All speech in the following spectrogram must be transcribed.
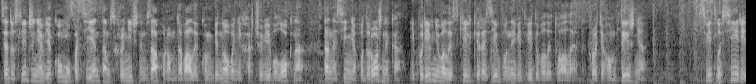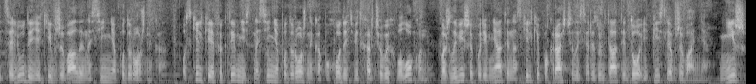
Це дослідження, в якому пацієнтам з хронічним запором давали комбіновані харчові волокна та насіння подорожника і порівнювали, скільки разів вони відвідували туалет протягом тижня. Світло-сірі це люди, які вживали насіння подорожника. Оскільки ефективність насіння подорожника походить від харчових волокон, важливіше порівняти, наскільки покращилися результати до і після вживання, ніж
